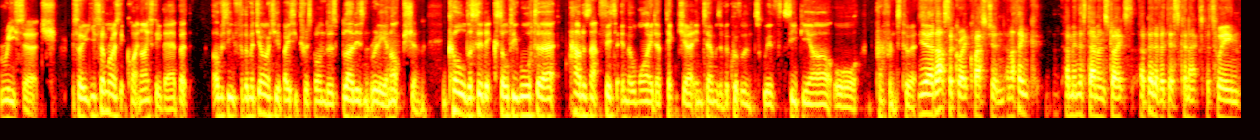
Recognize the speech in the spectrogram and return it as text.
research. So you summarised it quite nicely there, but obviously for the majority of basics responders, blood isn't really an option. Cold, acidic, salty water, how does that fit in the wider picture in terms of equivalence with CPR or preference to it? Yeah, that's a great question. And I think, I mean, this demonstrates a bit of a disconnect between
